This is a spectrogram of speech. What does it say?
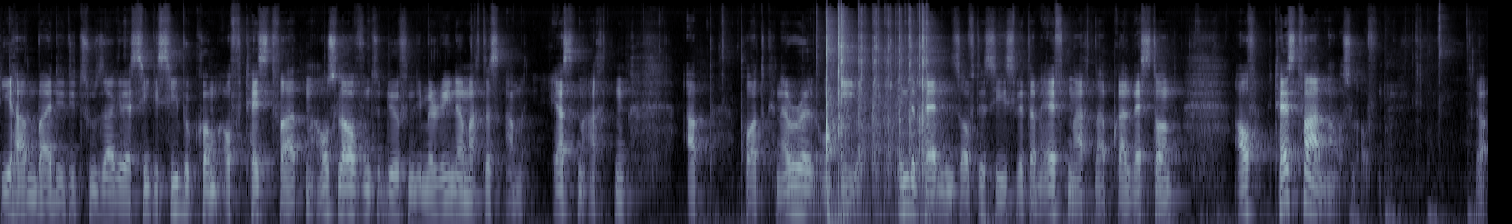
Die haben beide die Zusage der CDC bekommen, auf Testfahrten auslaufen zu dürfen. Die Marina macht das am 1.8. ab Port Canaveral und die Independence of the Seas wird am 11.8. ab Galveston auf Testfahrten auslaufen. Ja.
